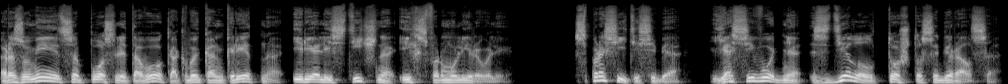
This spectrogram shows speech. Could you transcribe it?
Разумеется, после того, как вы конкретно и реалистично их сформулировали. Спросите себя, я сегодня сделал то, что собирался?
